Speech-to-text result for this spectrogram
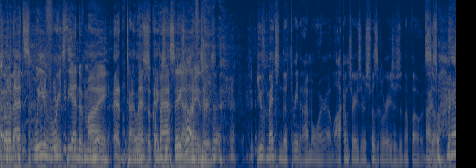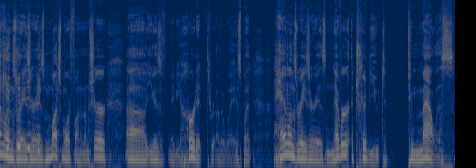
So that's we've reached the end of my mental capacity on left. razors. You've mentioned the three that I'm aware of: Occam's razors, physical razors, and the phones. All right, so, so Hanlon's razor is much more fun, and I'm sure uh, you guys have maybe heard it through other ways. But Hanlon's razor is never attribute to malice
